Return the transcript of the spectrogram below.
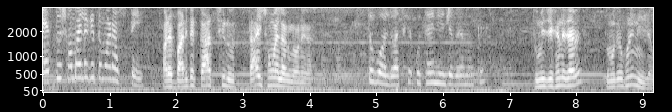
এত সময় লাগে তোমার আসতে? আরে বাড়িতে কাজ ছিল তাই সময় লাগল অনেক আসতে। তো বলো আজকে কোথায় নিয়ে যাবে আমাকে? তুমি যেখানে যাবে তোমাকে ওখানে নিয়ে যাব।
